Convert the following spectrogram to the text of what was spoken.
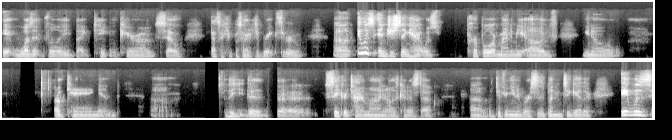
it wasn't fully like taken care of. So that's why people started to break through. Um, it was interesting how it was purple, it reminded me of, you know, of Kang and um, the the the sacred timeline and all this kind of stuff, um, different universes blending together. it was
